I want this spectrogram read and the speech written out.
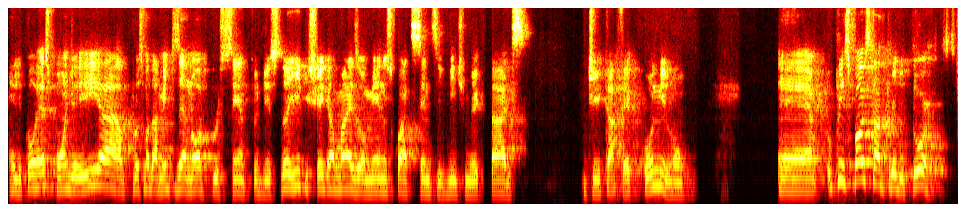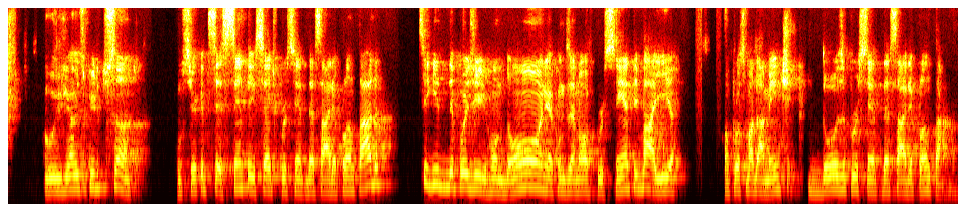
ele corresponde aí a aproximadamente 19% disso daí, que chega a mais ou menos 420 mil hectares de café com nilon. É, o principal estado produtor hoje é o Espírito Santo, com cerca de 67% dessa área plantada, seguido depois de Rondônia, com 19%, e Bahia, com aproximadamente 12% dessa área plantada.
